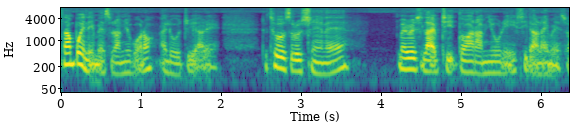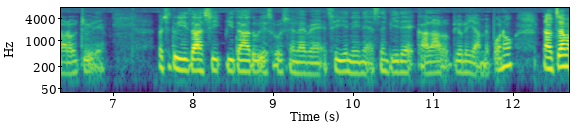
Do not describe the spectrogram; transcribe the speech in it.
စမ်းပွင့်နေမယ်ဆိုတာမျိုးပေါ့နော်အဲ့လိုတွေ့ရတယ်။တချို့ဆိုလို့ရှိရင်လည်း marriage life ထိသွားတာမျိုးတွေရှိလာနိုင်မယ်ဆိုတာလို့တွေ့တယ်။ပချတူရေးစားရှိပြီးသားသူတွေဆိုလို့ရှိရင်လည်းပဲအခြေရင်းနေနဲ့အဆင်ပြေတဲ့ကာလလို့ပြောလို့ရမယ်ပေါ့နော်။နောက်ကျမ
